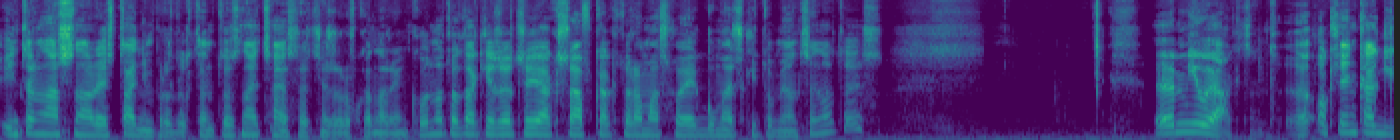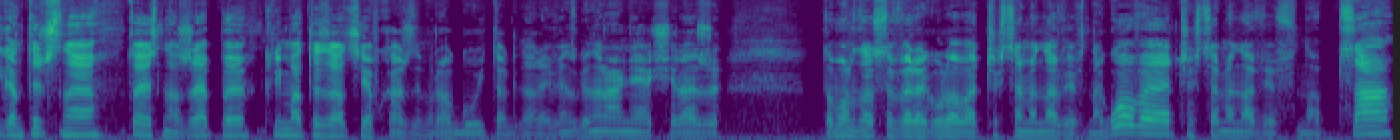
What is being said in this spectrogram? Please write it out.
International jest tanim produktem, to jest najtańsza ciężarówka na rynku, no to takie rzeczy jak szafka, która ma swoje gumeczki tłumiące, no to jest e, miły akcent. Okienka gigantyczne, to jest na rzepy, klimatyzacja w każdym rogu i tak dalej, więc generalnie jak się leży, to można sobie wyregulować, czy chcemy nawiew na głowę, czy chcemy nawiew na psa.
